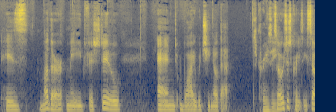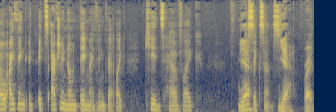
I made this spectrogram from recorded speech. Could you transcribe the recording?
his mother made fish stew. And why would she know that? it's crazy So it's just crazy. So I think it, it's actually a known thing. I think that like kids have like yeah sixth sense. yeah right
